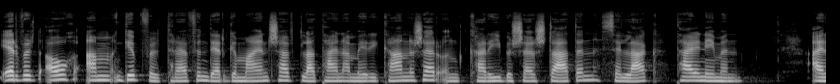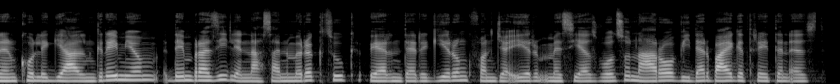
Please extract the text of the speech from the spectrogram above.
Er wird auch am Gipfeltreffen der Gemeinschaft lateinamerikanischer und karibischer Staaten CELAC teilnehmen, einem kollegialen Gremium, dem Brasilien nach seinem Rückzug während der Regierung von Jair Messias Bolsonaro wieder beigetreten ist.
